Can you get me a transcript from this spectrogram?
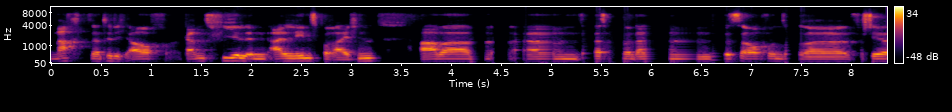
macht natürlich auch ganz viel in allen Lebensbereichen. Aber ähm, dass man dann, das ist auch unsere, verstehe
